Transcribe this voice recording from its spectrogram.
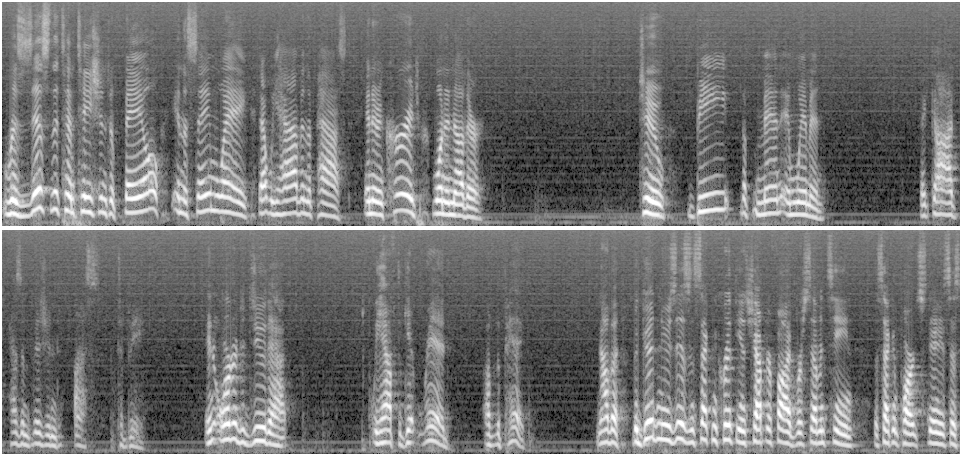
resist the temptation to fail in the same way that we have in the past and to encourage one another to be the men and women that God has envisioned us to be. In order to do that, we have to get rid of the pig. Now, the, the good news is in 2 Corinthians chapter 5, verse 17, the second part standing, says,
